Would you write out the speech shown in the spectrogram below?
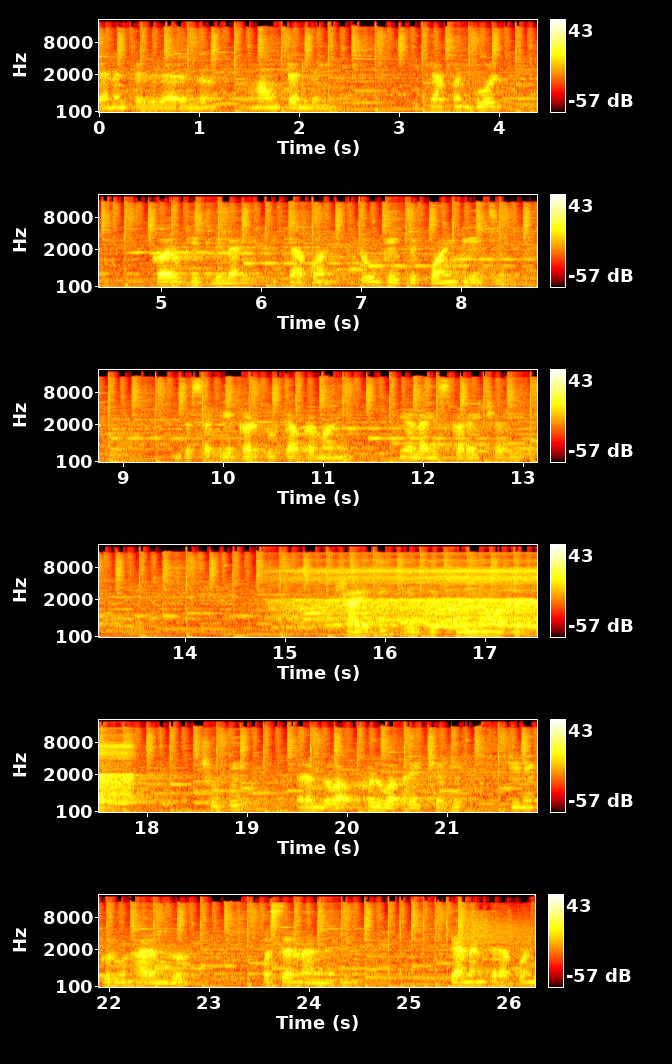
त्यानंतर वेगळा रंग माउंटन लाईन इथे आपण गोल कर्व घेतलेला आहे. इथे आपण टोक घ्यायचे पॉईंट घ्यायचे. जसा ए काढतो त्याप्रमाणे या लाईन्स काढायच्या आहे. शाळेतील तेलकट खडू न वापरता छोटे रंग वा खडू वापरायचे आहे. जेणेकरून हा रंग पसरणार नाही. त्यानंतर आपण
